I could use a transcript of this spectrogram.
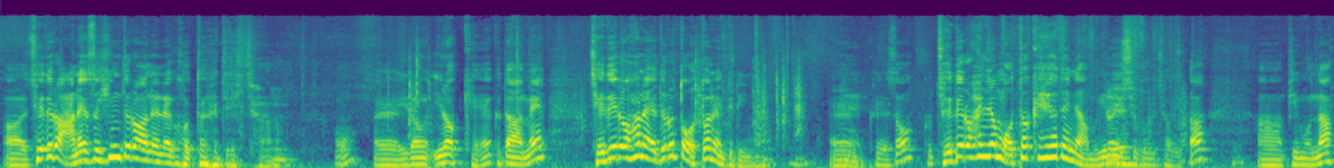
어, 제대로 안 해서 힘들어하는 애가 어떤 애들이죠. 어? 예, 이런 이렇게 그 다음에 제대로 하는 애들은 또 어떤 애들이냐. 예, 네. 그래서 그 제대로 하려면 어떻게 해야 되냐 뭐 이런 네. 식으로 저희가 아, 비문학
